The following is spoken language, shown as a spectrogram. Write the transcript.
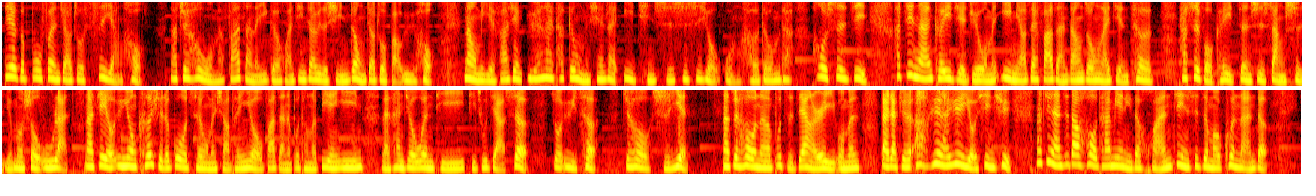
第二个部分叫做饲养后。那最后，我们发展了一个环境教育的行动，叫做保育后。那我们也发现，原来它跟我们现在疫情时事是有吻合的。我们的后世纪，它竟然可以解决我们疫苗在发展当中来检测它是否可以正式上市，有没有受污染。那借由运用科学的过程，我们小朋友发展了不同的变音来探究问题、提出假设、做预测，最后实验。那最后呢，不止这样而已。我们大家觉得啊，越来越有兴趣。那既然知道后他面临的环境是这么困难的，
